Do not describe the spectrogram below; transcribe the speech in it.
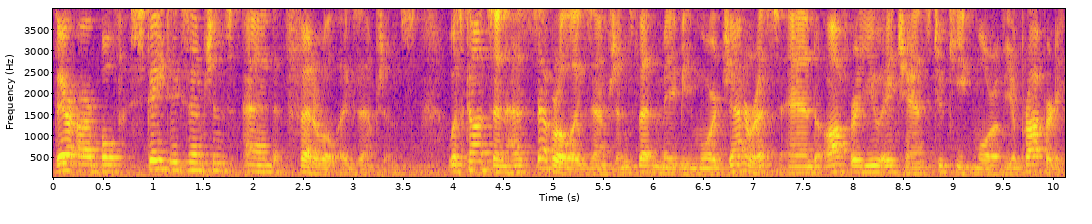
There are both state exemptions and federal exemptions. Wisconsin has several exemptions that may be more generous and offer you a chance to keep more of your property.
